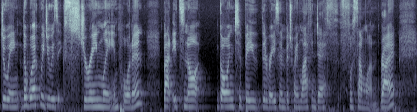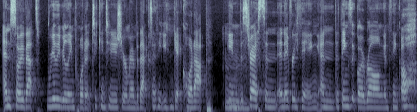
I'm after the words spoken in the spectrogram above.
doing the work we do is extremely important, but it's not going to be the reason between life and death for someone, right? And so that's really, really important to continue to remember that because I think you can get caught up in the mm. stress and, and everything and the things that go wrong and think, oh,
